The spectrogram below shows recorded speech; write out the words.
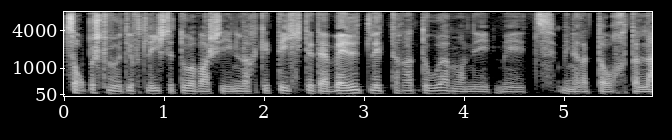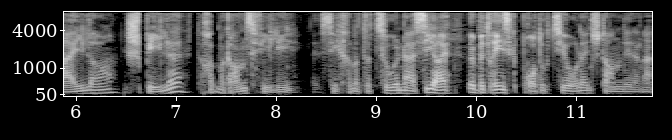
Zoberst würde ich auf die Liste tun, wahrscheinlich Gedichte der Weltliteratur, die ich mit meiner Tochter Laila spiele. Da kann man ganz viele sicher noch dazu nehmen. Es sind ja über 30 Produktionen entstanden in den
